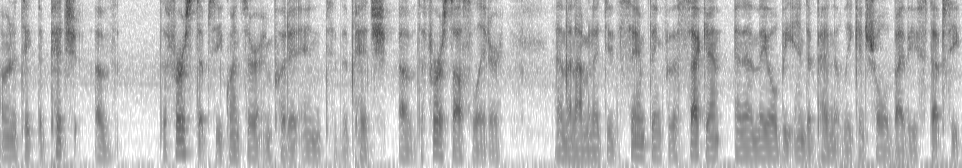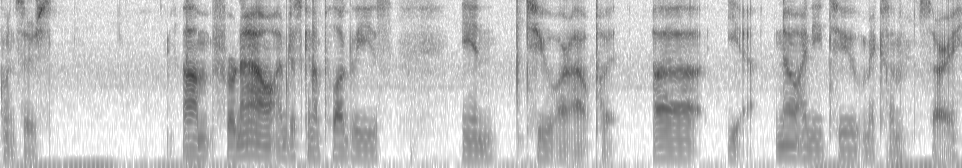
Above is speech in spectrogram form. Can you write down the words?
I'm going to take the pitch of the first step sequencer and put it into the pitch of the first oscillator. And then I'm going to do the same thing for the second, and then they will be independently controlled by these step sequencers. Um, for now, I'm just going to plug these in to our output. Uh, yeah, no, I need to mix them. Sorry.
